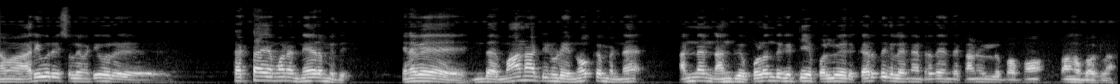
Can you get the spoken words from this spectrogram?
நம்ம அறிவுரை சொல்ல வேண்டிய ஒரு கட்டாயமான நேரம் இது. எனவே இந்த மாநாட்டினுடைய நோக்கம் என்ன? அண்ணன் அங்கு புலந்து கட்டிய பல்வேறு கருத்துக்கள் என்னன்றதை இந்த காணொலியில் பார்ப்போம். வாங்க பார்க்கலாம்.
